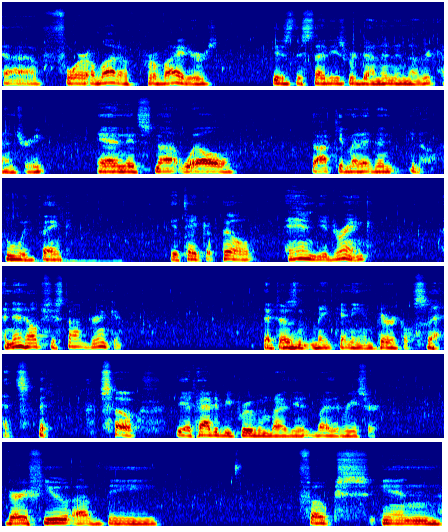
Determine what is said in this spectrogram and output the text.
uh, for a lot of providers is the studies were done in another country and it's not well documented. And, you know, who would think you take a pill and you drink and that helps you stop drinking? That doesn't make any empirical sense. so it had to be proven by the, by the research very few of the folks in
